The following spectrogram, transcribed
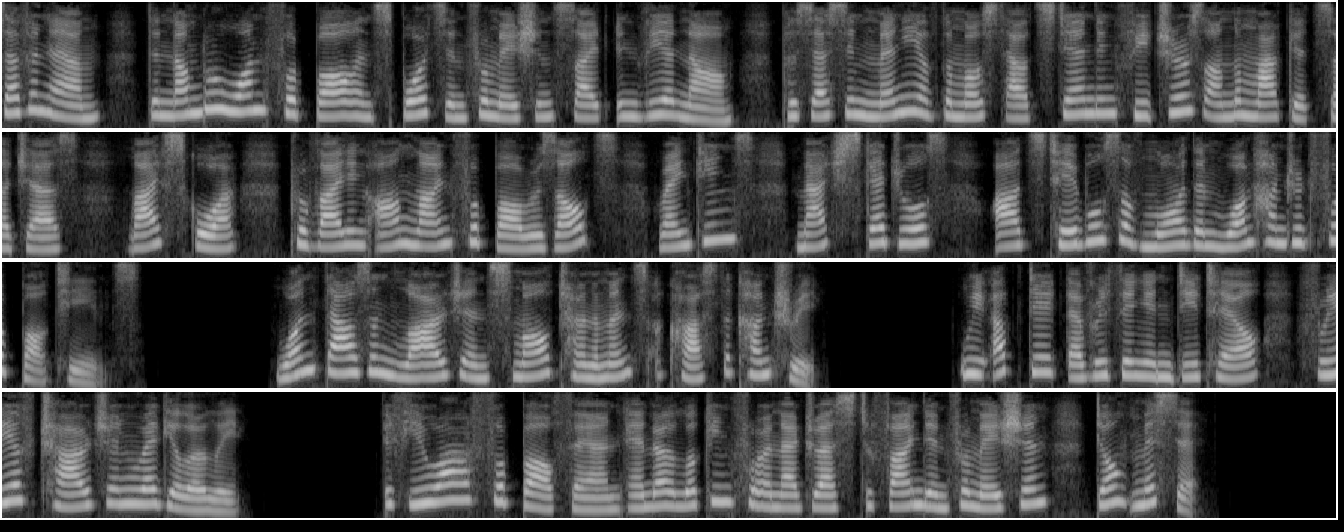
7M, the number one football and sports information site in Vietnam, possessing many of the most outstanding features on the market such as Live Score, providing online football results, rankings, match schedules, odds tables of more than 100 football teams. 1,000 large and small tournaments across the country. We update everything in detail, free of charge and regularly. If you are a football fan and are looking for an address to find information, don't miss it.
